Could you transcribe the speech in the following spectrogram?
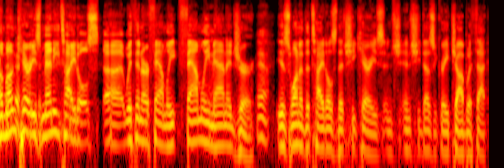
Among Carrie's many titles uh, within our family, family manager yeah. is one of the titles that she carries, and she, and she does a great job with that.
